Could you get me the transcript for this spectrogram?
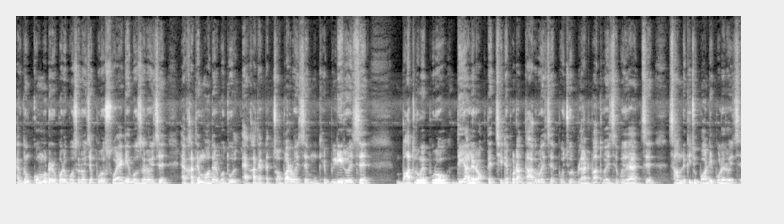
একদম কোমোডের উপরে বসে রয়েছে, পুরো সোয়াগে বসে রয়েছে। এক হাতে মদের বোতল, এক হাতে একটা চপার রয়েছে, মুখে বিড়ি রয়েছে। বাথরুমে পুরো দেয়ালে রক্তের ছিটে ফোটার দাগ রয়েছে, প্রচুর ব্লাড পাথ হয়েছে বোঝা যাচ্ছে। সামনে কিছু বডি পড়ে রয়েছে।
